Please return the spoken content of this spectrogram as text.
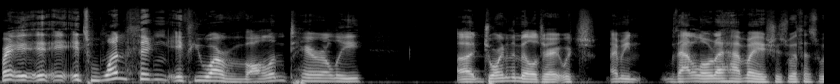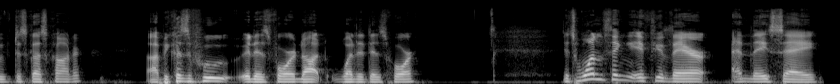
right? It, it, it's one thing if you are voluntarily uh, joining the military, which I mean, that alone I have my issues with, as we've discussed, Connor, uh, because of who it is for, not what it is for. It's one thing if you're there and they say,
